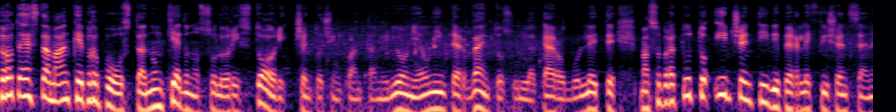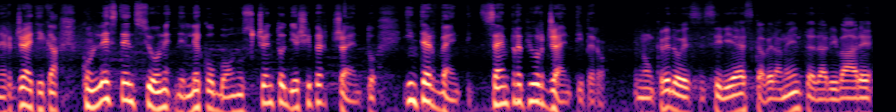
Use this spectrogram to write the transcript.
Protesta ma anche proposta, non chiedono solo ristori, 150 milioni e un intervento sul caro bollette, ma soprattutto incentivi per l'efficienza energetica con l'estensione dell'eco bonus 110%, interventi sempre più urgenti però. Non credo che si riesca veramente ad arrivare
